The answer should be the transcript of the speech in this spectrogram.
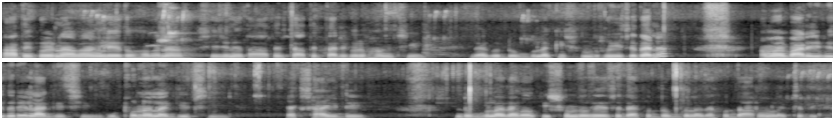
তাতে করে না ভাঙলে তো হবে না সেই জন্য তাড়াতাড়ি তাড়াতাড়ি তাড়ি করে ভাঙছি। দেখো ডোকগুলো কি সুন্দর হয়েছে, তাই না? আমার বাড়ির ভিতরেই লাগিয়েছি, উঠোনে লাগিয়েছি এক সাইডে। ডোকগুলা দেখো কি সুন্দর হয়েছে, দেখো ডোকগুলা দেখো দারুণ লাগছে দেখে।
